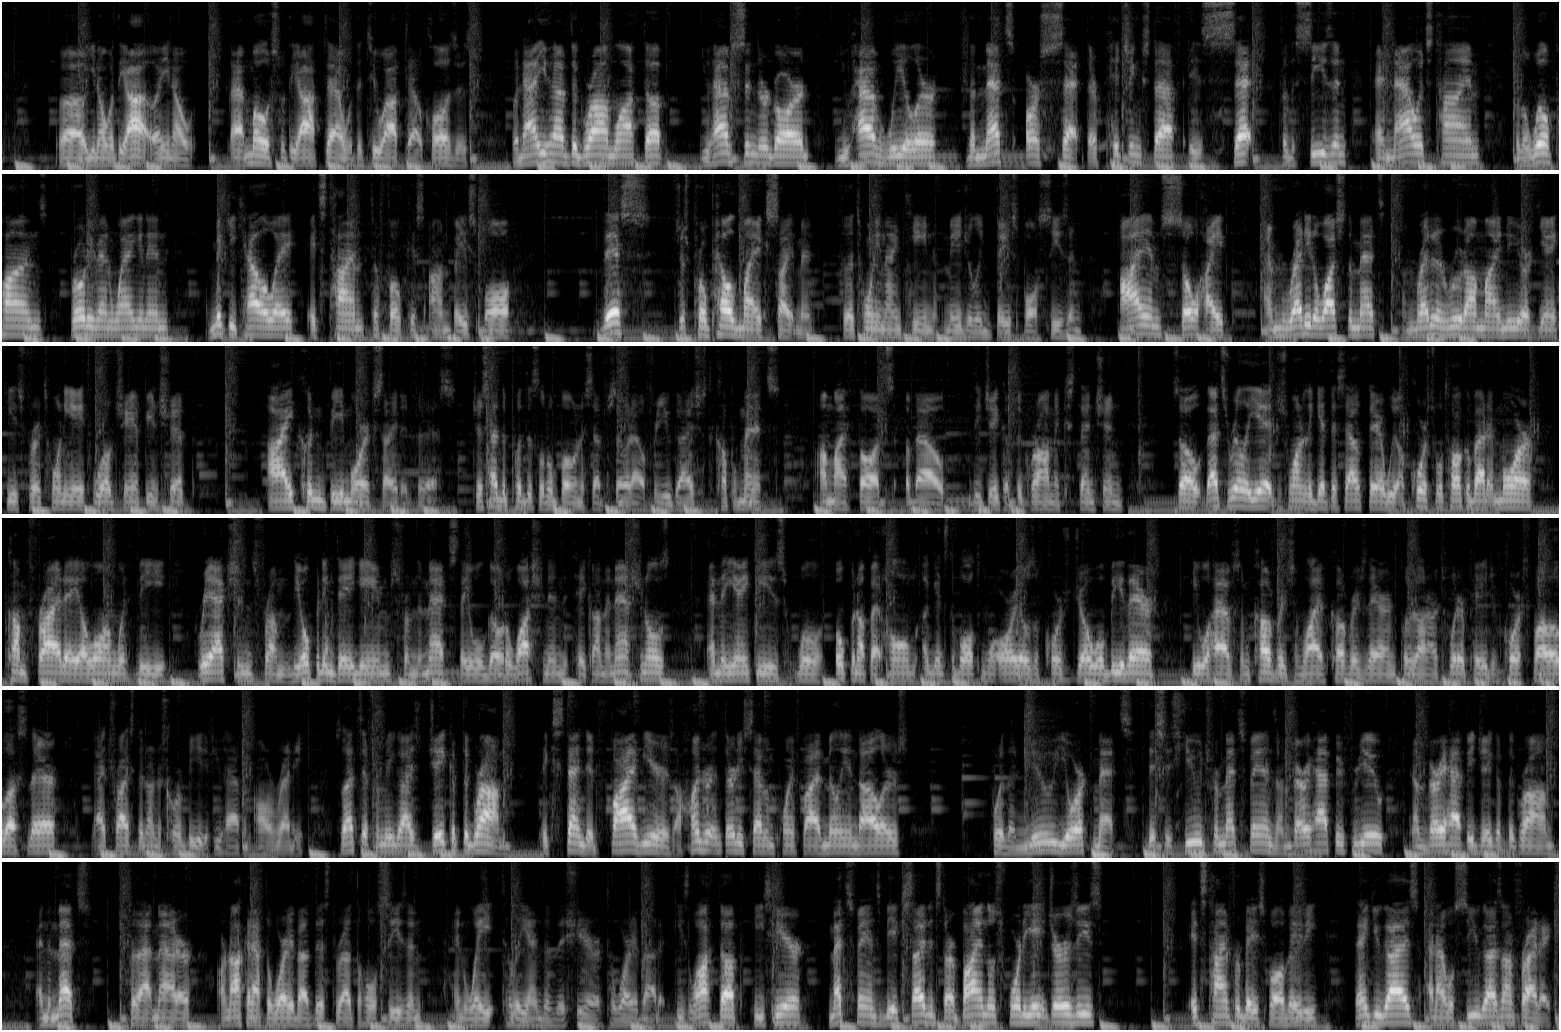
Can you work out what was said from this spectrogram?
Uh, you know, with the uh, you know at most with the opt out with the two opt out clauses. But now you have DeGrom locked up. You have Syndergaard. You have Wheeler. The Mets are set. Their pitching staff is set for the season. And now it's time for the Wilpons, Brodie Van Wagenen, Mickey Callaway. It's time to focus on baseball. This just propelled my excitement for the 2019 Major League Baseball season. I am so hyped. I'm ready to watch the Mets. I'm ready to root on my New York Yankees for a 28th World Championship. I couldn't be more excited for this. Just had to put this little bonus episode out for you guys, just a couple minutes on my thoughts about the Jacob DeGrom extension. So that's really it. Just wanted to get this out there. We, of course, we'll talk about it more come Friday, along with the reactions from the opening day games from the Mets. They will go to Washington to take on the Nationals, and the Yankees will open up at home against the Baltimore Orioles. Of course, Joe will be there. He will have some coverage, some live coverage there, and put it on our Twitter page. Of course, follow us there at Tristat underscore beat if you haven't already. So that's it for me, guys. Jacob DeGrom extended five years, $137.5 million for the New York Mets. This is huge for Mets fans. I'm very happy for you, and I'm very happy Jacob DeGrom and the Mets, for that matter, are not going to have to worry about this throughout the whole season and wait till the end of this year to worry about it. He's locked up, he's here. Mets fans be excited, start buying those 48 jerseys. It's time for baseball, baby. Thank you guys, and I will see you guys on Friday.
